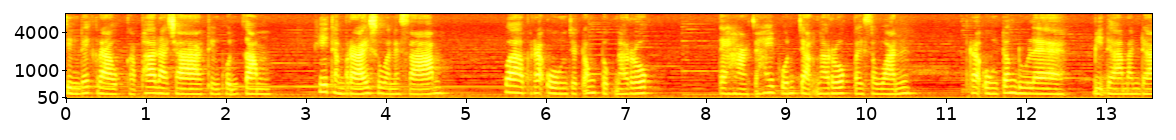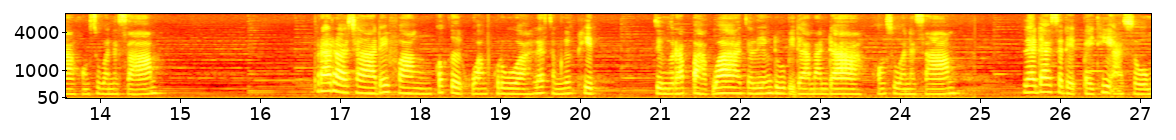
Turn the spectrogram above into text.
จึงได้กล่าวกับพระราชาถึงผลกรรมที่ทำร้ายสุวรรณสาม ว่าพระองค์จะต้องตกนรก แต่หากจะให้พ้นจากนรกไปสวรรค์ พระองค์ต้องดูแลบิดามารดาของสุวรรณสาม พระราชาได้ฟังก็เกิดความกลัวและสำนึกผิด จึงรับปากว่าจะเลี้ยงดูบิดามารดาของสุวรรณสาม และได้เสด็จไปที่อาสม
